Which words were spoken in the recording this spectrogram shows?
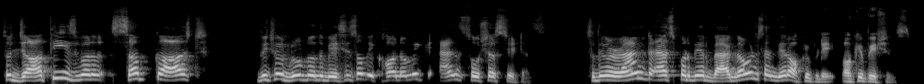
So jatis were subcaste which were grouped on the basis of economic and social status. So they were ranked as per their backgrounds and their occupations.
